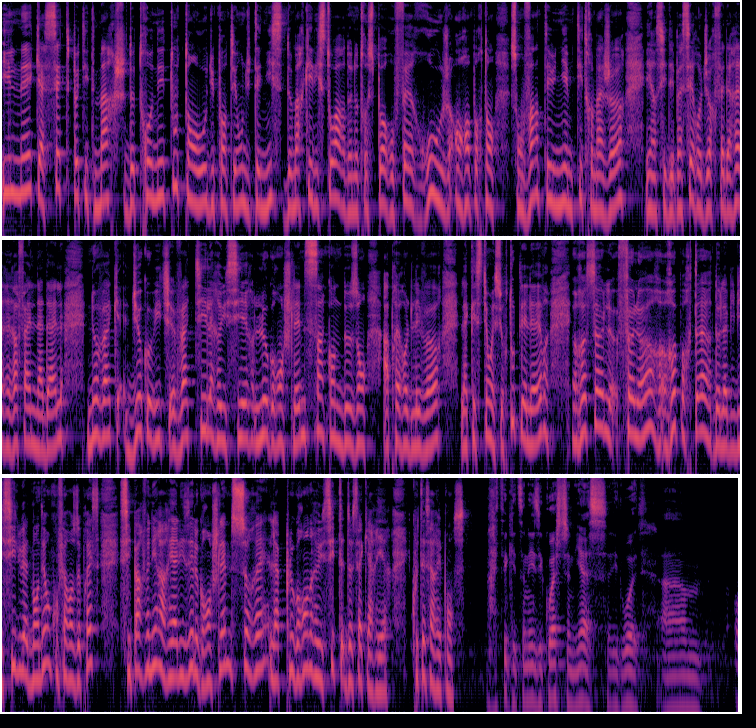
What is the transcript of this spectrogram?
Il n'est qu'à cette petite marche de trôner tout en haut du panthéon du tennis, de marquer l'histoire de notre sport au fer rouge en remportant son 21e titre majeur et ainsi dépasser Roger Federer et Rafael Nadal. Novak Djokovic va-t-il réussir le grand chelem 52 ans après Rod Laver? La question est sur toutes les lèvres. Russell Fuller, reporter de la BBC, lui a demandé en conférence de presse si parvenir à réaliser le grand chelem serait la plus grande réussite de sa carrière. Écoutez sa réponse.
